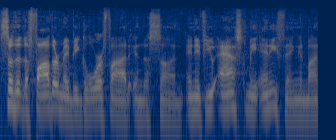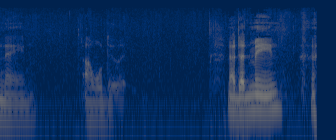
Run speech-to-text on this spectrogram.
so that the Father may be glorified in the Son. And if you ask me anything in my name, I will do it. Now, it doesn't mean.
